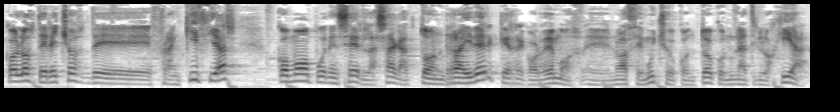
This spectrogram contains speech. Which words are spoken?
con los derechos de franquicias como pueden ser la saga Tomb Raider, que recordemos eh, no hace mucho contó con una trilogía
